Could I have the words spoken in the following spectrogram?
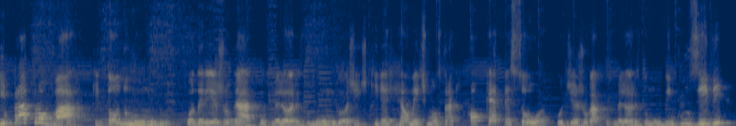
E para provar que todo mundo poderia jogar com os melhores do mundo, a gente queria realmente mostrar que qualquer pessoa podia jogar com os melhores do mundo, inclusive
